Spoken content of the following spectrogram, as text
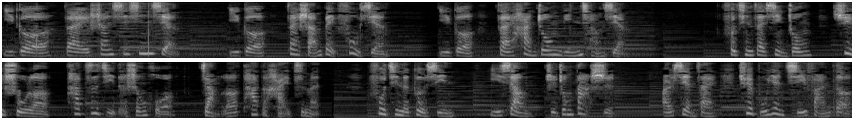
一个在山西新县，一个在陕北富县，一个在汉中临强县。父亲在信中叙述了他自己的生活，讲了他的孩子们。父亲的个性一向只重大事，而现在却不厌其烦地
